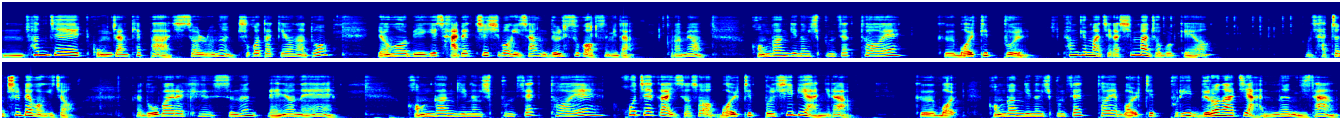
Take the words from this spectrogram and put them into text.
음, 현재 공장 캐파 시설로는 죽었다 깨어나도 영업이익이 470억 이상 늘 수가 없습니다. 그러면 건강기능식품 섹터의 그 멀티플 평균만 제가 10만 줘볼게요. 그럼 4,700억이죠. 노바렉스는 내년에 건강기능식품 섹터에 호재가 있어서 멀티플 10이 아니라 그 멀, 건강기능식품 섹터의 멀티플이 늘어나지 않는 이상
